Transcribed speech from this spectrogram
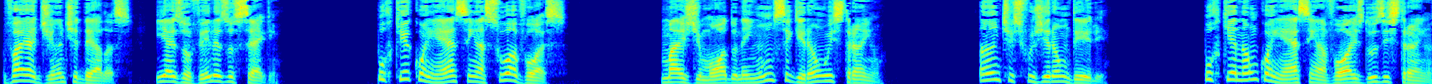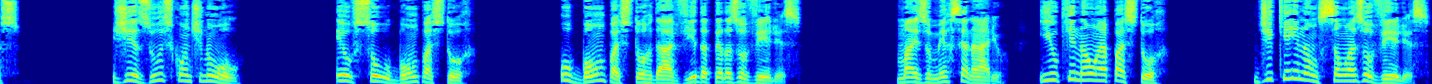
vai adiante delas, e as ovelhas o seguem. Porque conhecem a sua voz. Mas de modo nenhum seguirão o estranho. Antes fugirão dele. Porque não conhecem a voz dos estranhos. Jesus continuou: Eu sou o bom pastor. O bom pastor dá a vida pelas ovelhas. Mas o mercenário, e o que não é pastor? De quem não são as ovelhas?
